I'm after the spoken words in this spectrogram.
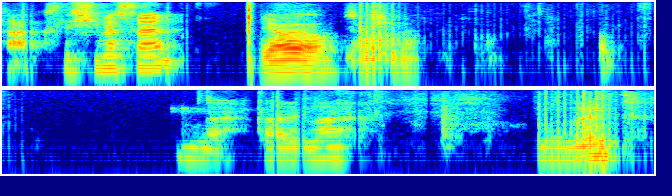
Tak, slyšíme se? Jo, jo, slyšíme. Ne, tadyhle. Moment.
